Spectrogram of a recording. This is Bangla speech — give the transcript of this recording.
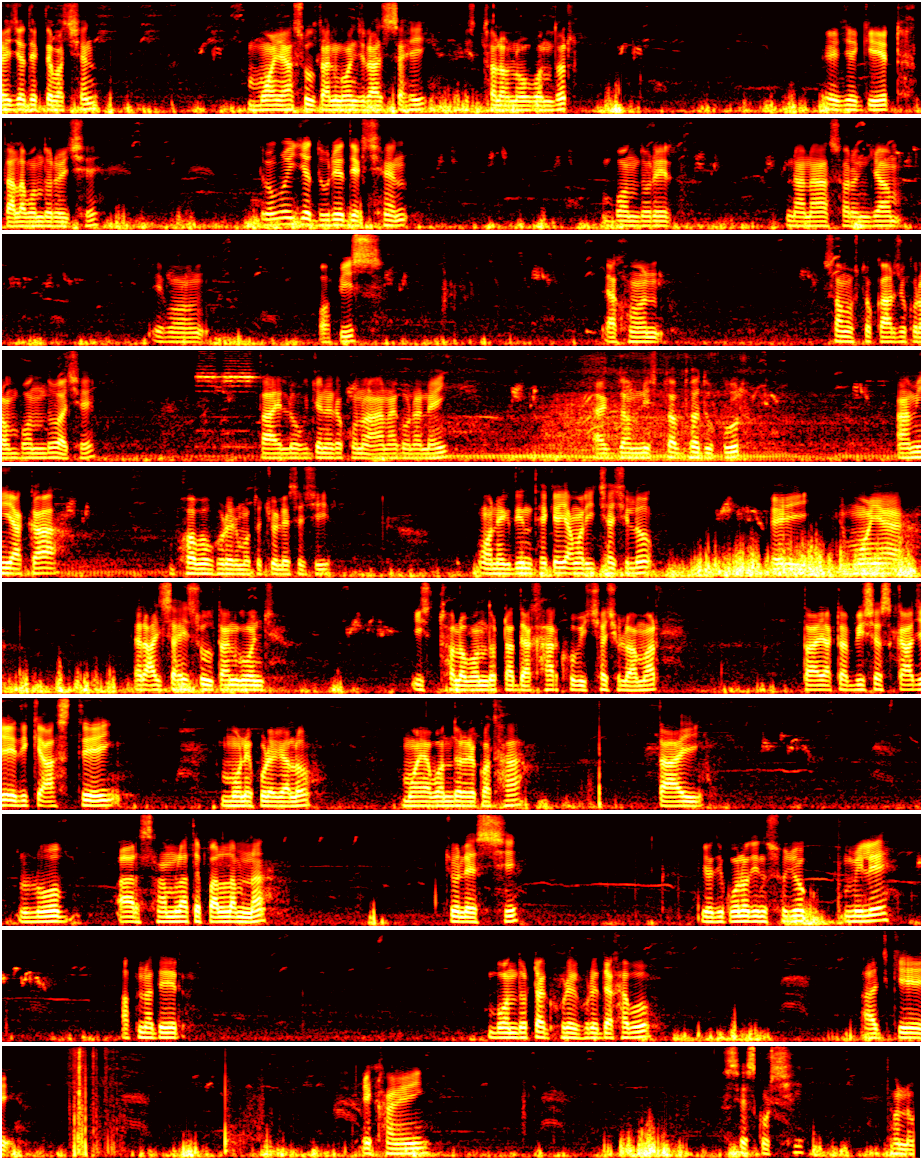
এই যে দেখতে পাচ্ছেন, ময়া সুলতানগঞ্জ রাজশাহী স্থল নৌবন্দর। এই যে গেট, তালাবন্ধ রয়েছে। এবং ওই যে দূরে দেখছেন, বন্দরের নানা সরঞ্জাম এবং অফিস। এখন সমস্ত কার্যক্রম বন্ধ আছে। তাই লোকজনেরও কোনো আনাগোনা নেই। একদম নিস্তব্ধ দুপুর। আমি একা ভবঘুরের মতো চলে এসেছি। অনেক দিন থেকেই আমার ইচ্ছা ছিল এই ময়া রাজশাহী সুলতানগঞ্জ স্থলবন্দরটা দেখার খুব ইচ্ছা ছিল আমার। তাই একটা বিশেষ কাজে এদিকে আসতেই মনে পড়ে গেল ময়া বন্দরের কথা। তাই লোভ আর সামলাতে পারলাম না। চলে এসছি। যদি কোনো দিন সুযোগ মিলে আপনাদের বন্দরটা ঘুরে ঘুরে দেখাবো। আজকে এখানেই শেষ করছি। ধন্যবাদ।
